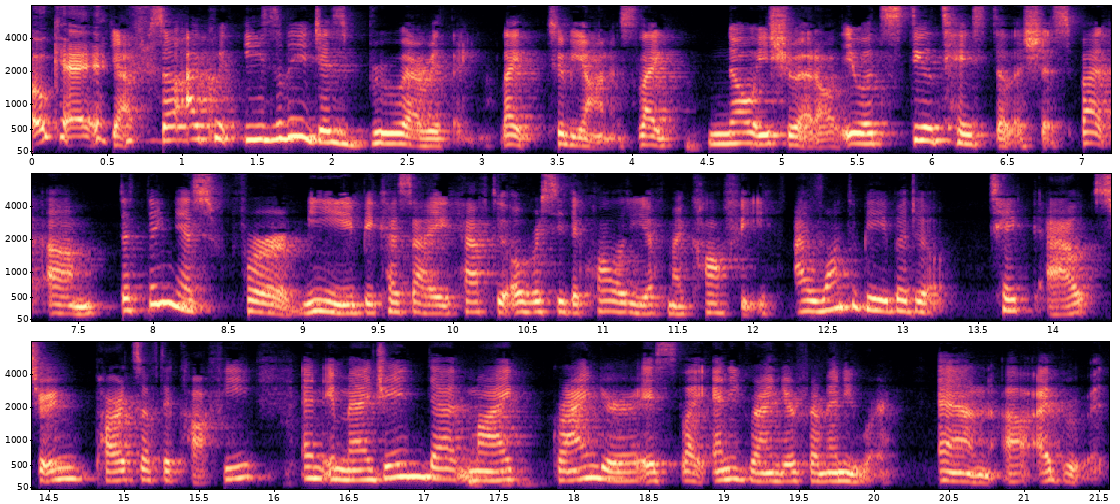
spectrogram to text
okay. yeah so i could easily just brew everything like to be honest like no issue at all it would still taste delicious but um, the thing is for me because i have to oversee the quality of my coffee i want to be able to take out certain parts of the coffee and imagine that my grinder is like any grinder from anywhere and uh, i brew it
